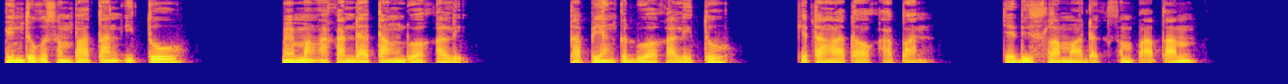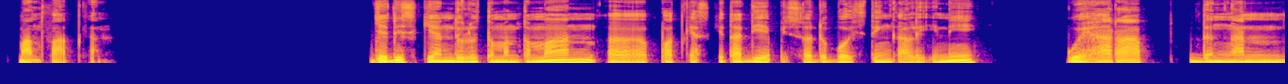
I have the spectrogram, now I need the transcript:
pintu kesempatan itu memang akan datang dua kali. Tapi yang kedua kali itu, kita nggak tahu kapan. Jadi selama ada kesempatan, manfaatkan. Jadi sekian dulu teman-teman eh, podcast kita di episode Boysting kali ini. Gue harap dengan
